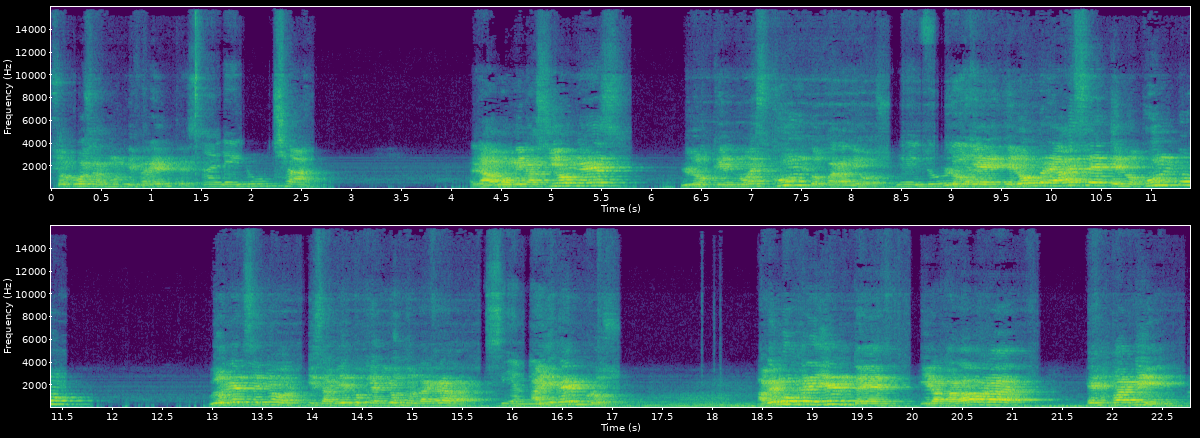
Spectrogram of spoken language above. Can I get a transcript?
son cosas muy diferentes. Aleluya. La abominación es lo que no es culto para Dios. Lo Aleluya. que el hombre hace en oculto, gloria al Señor, y sabiendo que a Dios no le agrada. Sí, amén. Hay ejemplos. Habemos creyentes, y la palabra es para mí.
